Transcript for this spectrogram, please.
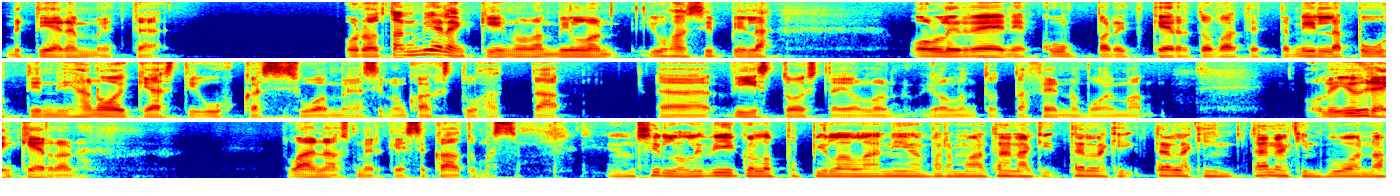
me tiedämme, että odotan mielenkiinnolla, milloin Juha Sipilä Olli Rehn ja kumppanit kertovat, että millä Putin ihan oikeasti uhkasi Suomea silloin 2000 15, jolloin, jolloin tota Fennovoima oli yhden kerran lainausmerkeissä kaatumassa. No, silloin oli viikonloppu pilalla niin on varmaan tänäkin, tälläkin, tälläkin, tänäkin vuonna.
